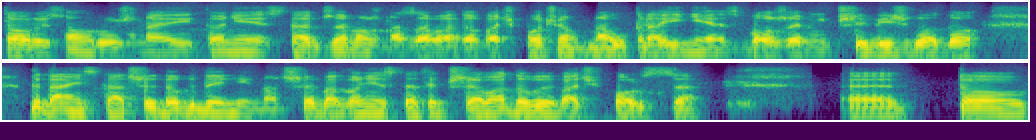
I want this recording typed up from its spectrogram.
tory są różne i to nie jest tak, że można załadować pociąg na Ukrainie zbożem i przywieźć go do Gdańska czy do Gdyni. No, trzeba go niestety przeładowywać w Polsce. E, to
